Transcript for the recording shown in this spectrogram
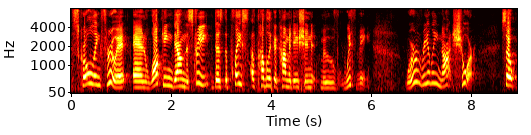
scrolling through it and walking down the street, does the place of public accommodation move with me? We're really not sure. So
